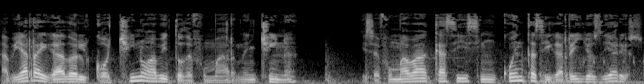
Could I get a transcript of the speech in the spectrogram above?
Había arraigado el cochino hábito de fumar en China y se fumaba casi 50 cigarrillos diarios.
